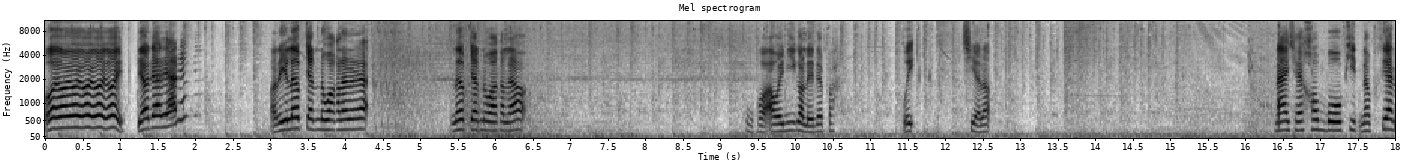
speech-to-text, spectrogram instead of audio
เอ้ยเอ้ยเอ้ยเอ้ยเอ้ยเดี๋ยวเดี๋ยวเดี๋ยวเดี๋ยว อนนี้เริ่มจะนัวกันแล้วนะเนี่ยเริ่มจะนัวกันแล้ว ผมขอเอาไอ้นี่ก่อนเลยได้ปะอุ้ยเชียรแล้ว นายใช้คอมโบผิดนะเพื่อน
